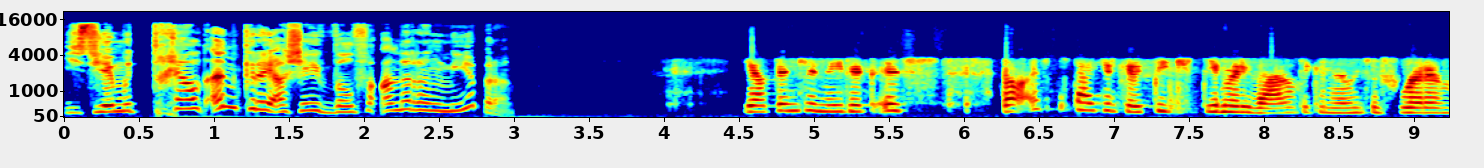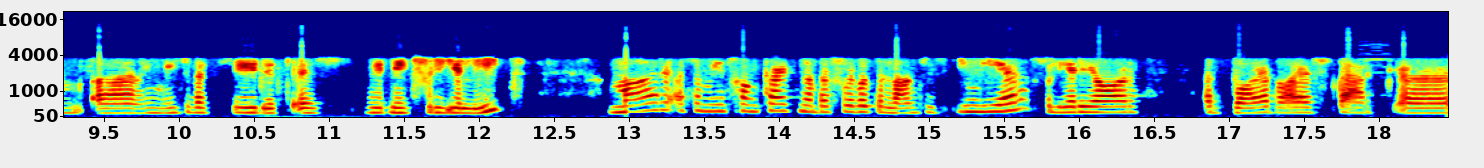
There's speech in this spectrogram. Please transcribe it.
jy moet geld inkry as jy wil verandering meebring? Ja, ek dink jy dit is daar is baie kritiek teenoor die wêreldekonomiese forum uh en mense wat sê dit is net net vir die elite. Maar as 'n mens gaan kyk na byvoorbeeld 'n land soos Indië, verlede jaar 'n baie baie sterk uh,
